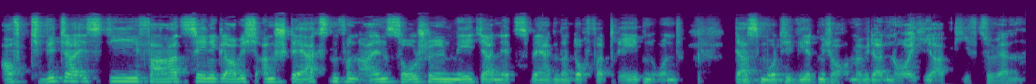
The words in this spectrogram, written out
auf Twitter ist die Fahrradszene, glaube ich, am stärksten von allen Social-Media-Netzwerken dann doch vertreten und das motiviert mich auch immer wieder neu hier aktiv zu werden.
